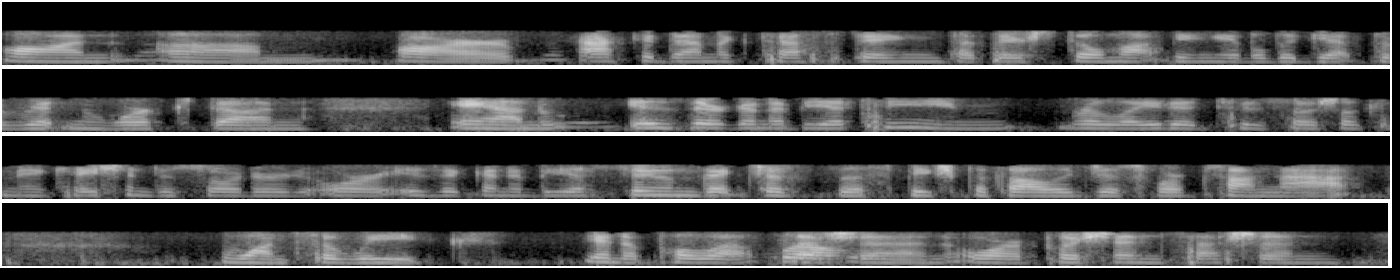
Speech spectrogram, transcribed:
on um, our academic testing but they're still not being able to get the written work done. And is there going to be a team related to social communication disorder or is it going to be assumed that just the speech pathologist works on that once a week in a pull-out well, session or a push-in session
